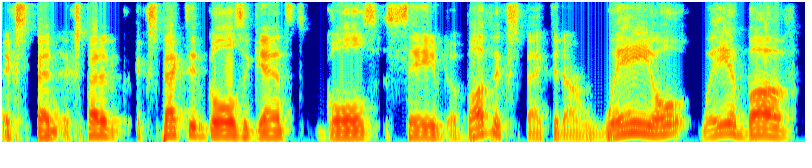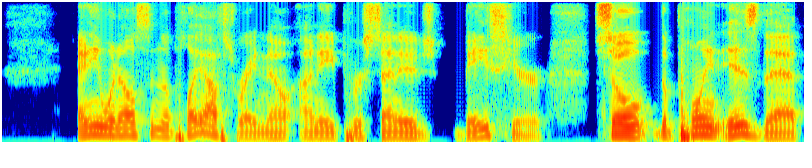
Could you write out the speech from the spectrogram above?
expect, expected, expected goals against, goals saved above expected are way, way above anyone else in the playoffs right now on a percentage base here. So the point is that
